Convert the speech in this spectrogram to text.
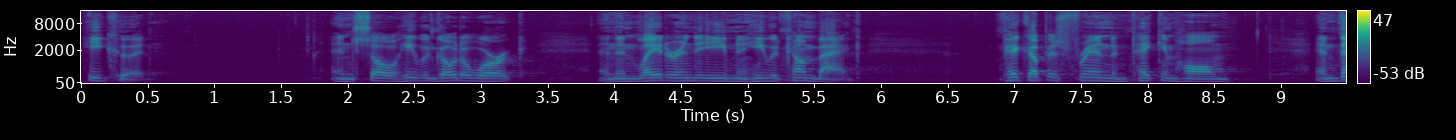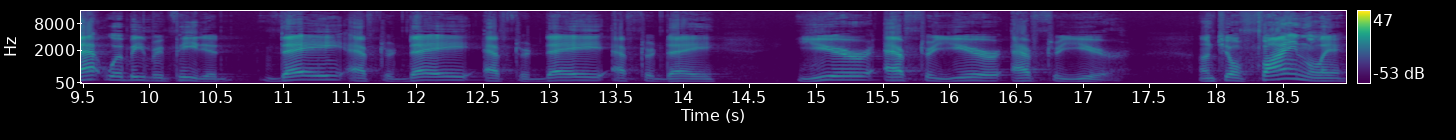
he could. And so he would go to work, and then later in the evening, he would come back, pick up his friend, and take him home. And that would be repeated day after day after day after day, year after year after year, until finally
